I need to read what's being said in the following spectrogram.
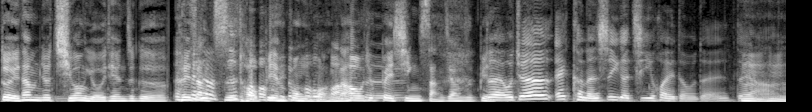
对他们就期望有一天这个 配上枝头变凤凰，然后就被欣赏这样子变。对，我觉得哎、可能是一个机会，对不对？对啊，嗯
